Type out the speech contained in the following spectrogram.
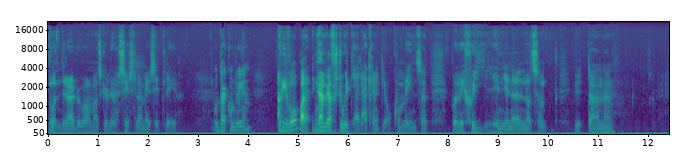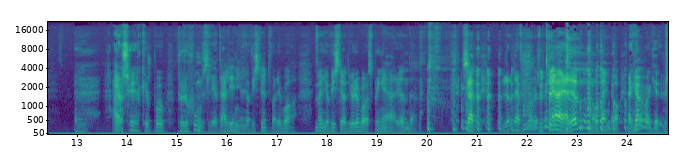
undrade vad man skulle syssla med i sitt liv. Och där kom du in? Ja, vi var bara, nej men jag förstod inte, där kan inte jag komma in så att, på regilinjen eller något sånt. Utan eh, jag söker på produktionsledarlinjen. Jag visste ju inte vad det var. Men jag visste hur det var att springa ärenden. Så att, där får man väl springa ärenden och tänkte jag, det kan vara kul.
